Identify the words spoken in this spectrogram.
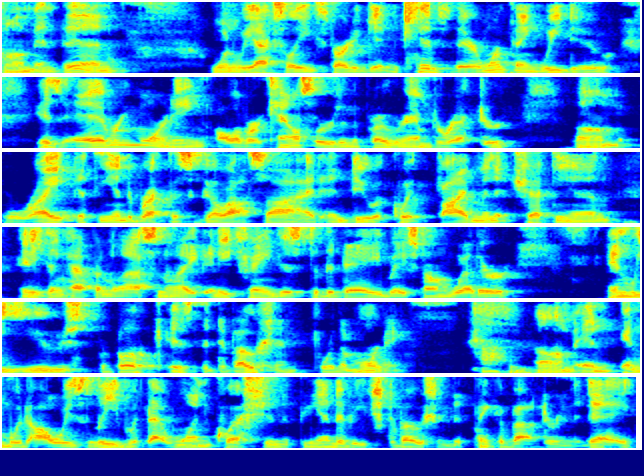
Um, and then when we actually started getting kids there, one thing we do is every morning, all of our counselors and the program director um, right at the end of breakfast, go outside and do a quick five minute check in. Anything happened last night? Any changes to the day based on weather? And we used the book as the devotion for the morning. Awesome. Um, and, and would always leave with that one question at the end of each devotion to think about during the day.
